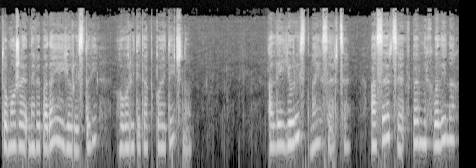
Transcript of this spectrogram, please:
То, може, не випадає юристові говорити так поетично? Але юрист має серце, а серце в певних хвилинах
